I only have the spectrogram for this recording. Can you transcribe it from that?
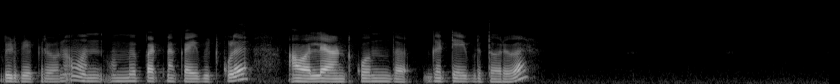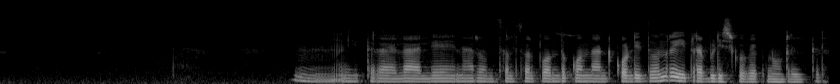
ಬಿಡ್ಬೇಕ್ರಿ ಅವನ್ನ ಒಂದು ಒಮ್ಮೆ ಪಟ್ನ ಕೈ ಬಿಟ್ಕೊಳೆ ಅವಲ್ಲೇ ಅಂಟ್ಕೊಂಡು ಗಟ್ಟಿಯಾಗಿ ಅವ ಈ ಥರ ಎಲ್ಲ ಅಲ್ಲೇ ಏನಾರು ಒಂದು ಸ್ವಲ್ಪ ಸ್ವಲ್ಪ ಒಂದಕ್ಕೊಂದು ಅಂಟ್ಕೊಂಡಿದ್ದು ಅಂದರೆ ಈ ಥರ ಬಿಡಿಸ್ಕೋಬೇಕು ನೋಡಿರಿ ಈ ಕಡೆ.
